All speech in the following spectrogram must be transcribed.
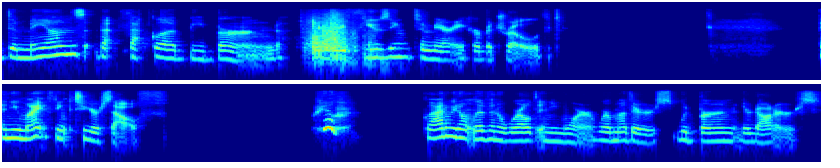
demands that Thecla be burned for refusing to marry her betrothed. And you might think to yourself, whew, Glad we don't live in a world anymore where mothers would burn their daughters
